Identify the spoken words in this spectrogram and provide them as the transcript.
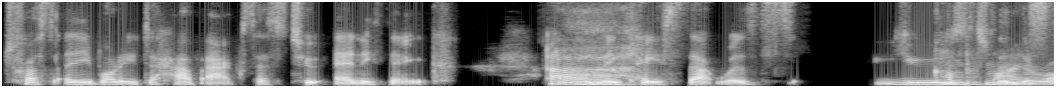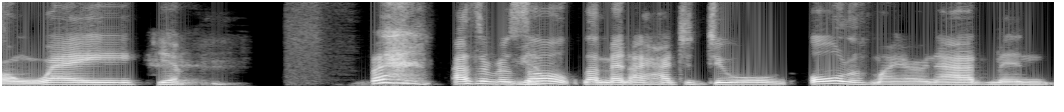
trust anybody to have access to anything um, uh, in ah. case that was used in the wrong way. Yep. As a result, yep. that meant I had to do all, all of my own admin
